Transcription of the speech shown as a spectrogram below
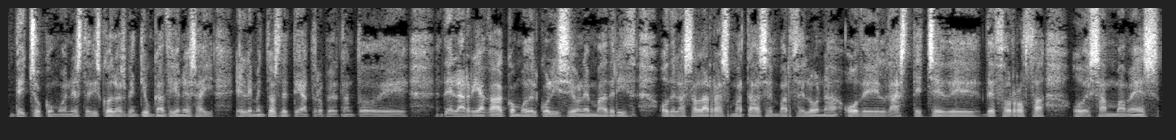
de hecho como en este disco de las 21 canciones hay elementos de teatro, pero tanto de, de La Riaga como del Coliseum en Madrid, o de la Sala Rasmatas en Barcelona, o del Gasteche de, de Zorroza, o de San Mamés,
